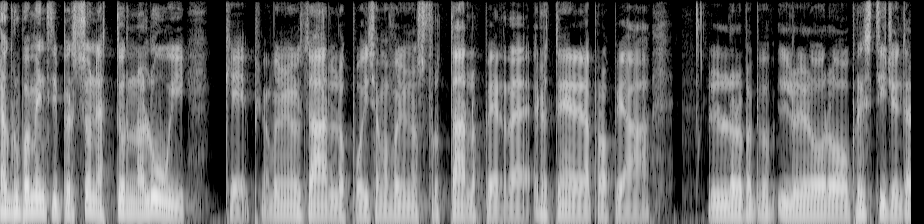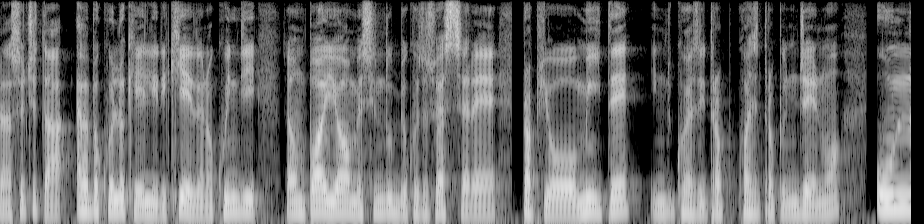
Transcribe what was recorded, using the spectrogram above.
raggruppamenti di persone attorno a lui che prima vogliono aiutarlo, poi diciamo vogliono sfruttarlo per ottenere la propria, il loro, proprio, il loro prestigio all'interno della società, è proprio quello che gli richiedono. Quindi da un po' io ho messo in dubbio questo suo essere proprio mite, in, quasi, troppo, quasi troppo ingenuo, un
